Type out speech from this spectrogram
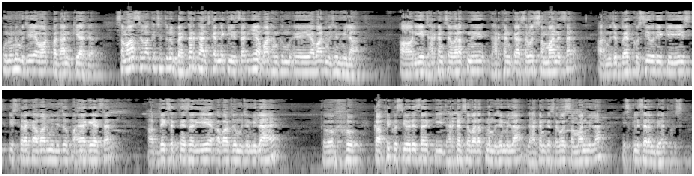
उन्होंने मुझे ये अवार्ड प्रदान किया सर समाज सेवा के क्षेत्र में बेहतर कार्य करने के लिए सर ये अवार्ड हमको ये अवार्ड मुझे मिला। और ये झारखंड सेवा रत्न झारखंड का सर्वोच्च सम्मान है सर और मुझे बेहद खुशी हो रही है कि इस, इस तरह का अवार्ड मुझे जो पाया गया है सर आप देख सकते हैं सर ये अवार्ड जो मुझे मिला है। तो काफ़ी खुशी हो रही है सर कि झारखंड सेवा रत्न मुझे मिला झारखंड का सर्वोच्च सम्मान मिला। इसके लिए सर हम बेहद खुश हैं।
